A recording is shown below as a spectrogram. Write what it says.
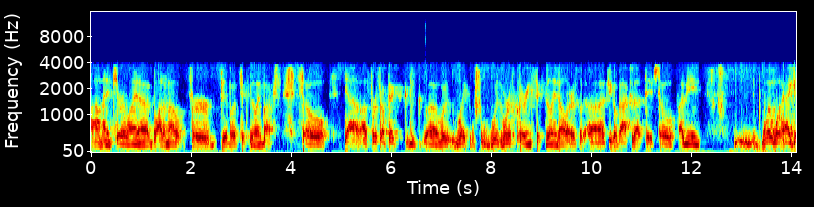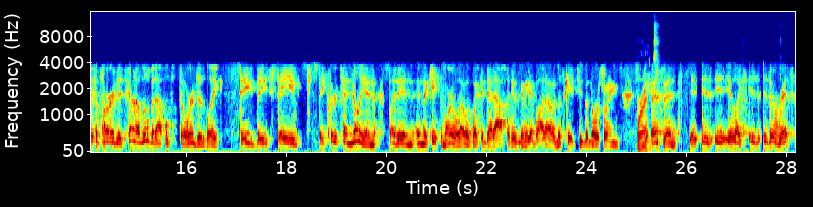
Um, and Carolina bought him out for about six million bucks. So yeah, a first round pick uh, was like was worth clearing six million dollars uh, if you go back to that stage. So I mean, what, what, I guess it's hard. It's kind of a little bit apples to oranges. Like they they saved they cleared 10 million, but in in the case of Marleau, that was like a dead asset. He was going to get bought out. In this case, he's a Norris winning Right. defenseman. Is, is, is like is is there risk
